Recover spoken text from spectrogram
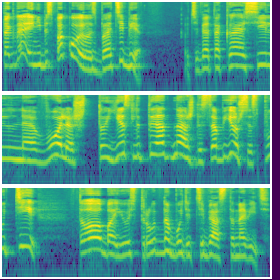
Тогда я не беспокоилась бы о тебе. У тебя такая сильная воля, что если ты однажды собьешься с пути, то, боюсь, трудно будет тебя остановить.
